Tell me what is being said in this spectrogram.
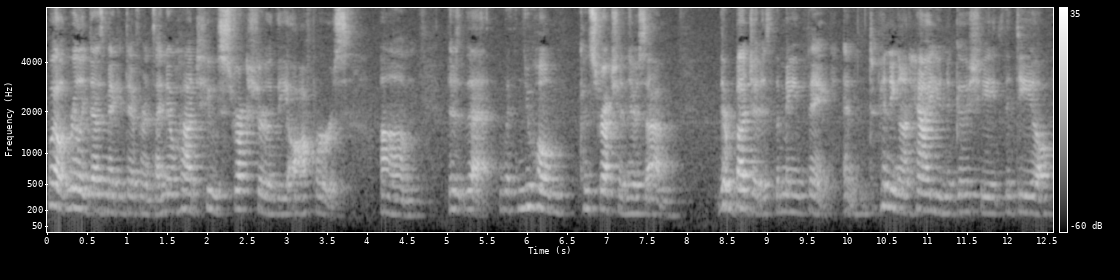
Well, it really does make a difference. I know how to structure the offers. Um, there's that, with new home construction, there's, um, their budget is the main thing. And depending on how you negotiate the deal,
